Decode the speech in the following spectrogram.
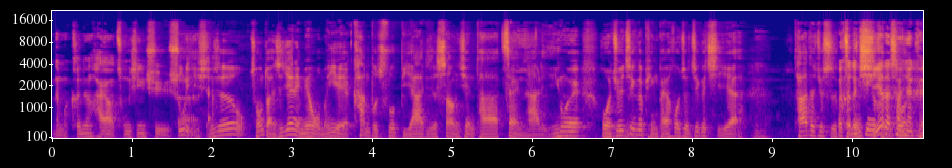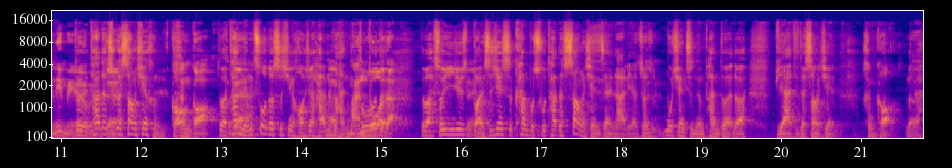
那么可能还要重新去梳理一下。其实从短时间里面，我们也看不出比亚迪的上限它在哪里，因为我觉得这个品牌或者这个企业。它的就是这个企业的上限肯定没有，对它的这个上限很高，很高，对吧？它能做的事情好像还蛮多的，对吧？所以就是短时间是看不出它的上限在哪里啊，就是目前只能判断，对吧？比亚迪的上限很高，对吧？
